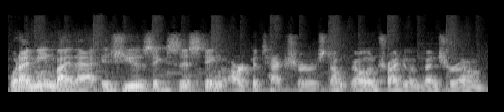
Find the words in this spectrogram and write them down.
What I mean by that is use existing architectures, don't go and try to invent your own.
